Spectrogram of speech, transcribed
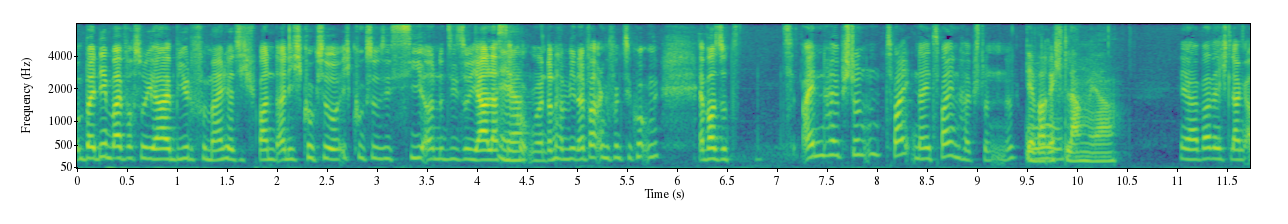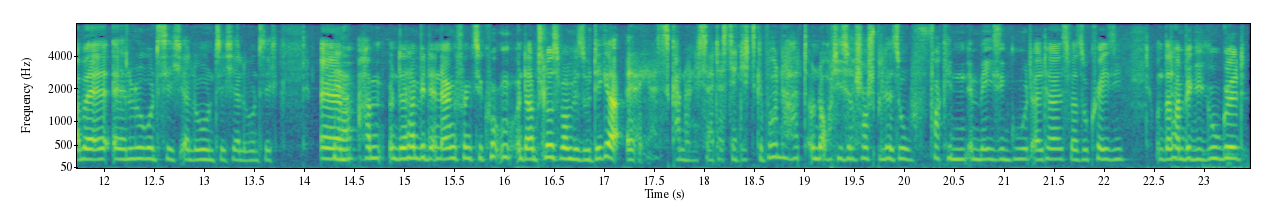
Und bei dem war einfach so, ja, A Beautiful Mind hört sich spannend an. Ich guck so, ich guck so sie an und sie so, ja, lass ja. gucken. Und dann haben wir ihn einfach angefangen zu gucken. Er war so eineinhalb Stunden, zwei, nein, zweieinhalb Stunden, ne? Der oh. war recht lang, ja. Ja, war recht lang, aber er, er, lohnt sich, er lohnt sich, er lohnt sich. Ähm, ja. haben, und dann haben wir dann angefangen zu gucken und am Schluss waren wir so, Digga, äh, es kann doch nicht sein, dass der nichts gewonnen hat. Und auch dieser Schauspieler so fucking amazing gut, Alter, es war so crazy. Und dann haben wir gegoogelt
